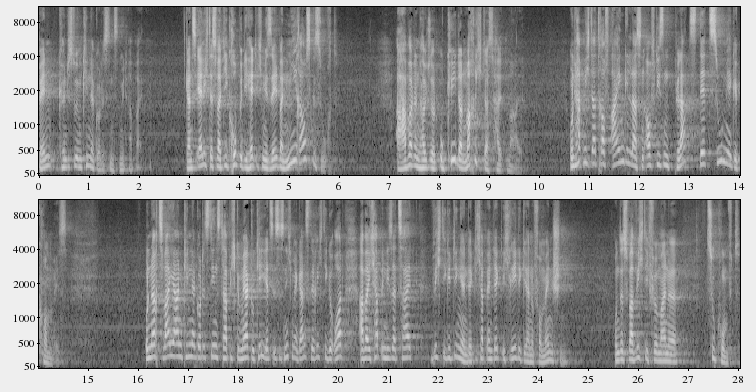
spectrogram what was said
Ben, könntest du im Kindergottesdienst mitarbeiten? Ganz ehrlich, das war die Gruppe, die hätte ich mir selber nie rausgesucht. Aber dann habe ich gesagt, okay, dann mache ich das halt mal. Und habe mich darauf eingelassen, auf diesen Platz, der zu mir gekommen ist. Und nach zwei Jahren Kindergottesdienst habe ich gemerkt, okay, jetzt ist es nicht mehr ganz der richtige Ort, aber ich habe in dieser Zeit wichtige Dinge entdeckt. Ich habe entdeckt, ich rede gerne vor Menschen. Und es war wichtig für meine Zukunft,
